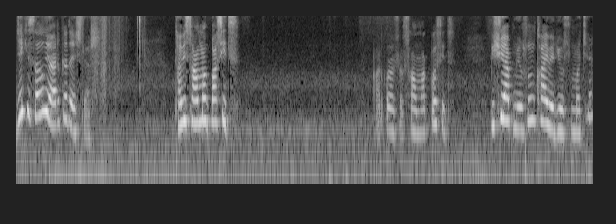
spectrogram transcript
Jackie salıyor arkadaşlar. Tabi salmak basit. Arkadaşlar salmak basit. Bir şey yapmıyorsun kaybediyorsun maçı.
